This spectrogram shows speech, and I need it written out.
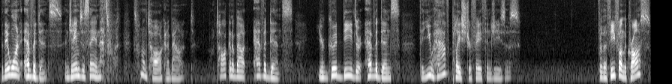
but they want evidence. And James is saying, that's what, that's what I'm talking about. I'm talking about evidence. Your good deeds are evidence that you have placed your faith in Jesus. For the thief on the cross,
